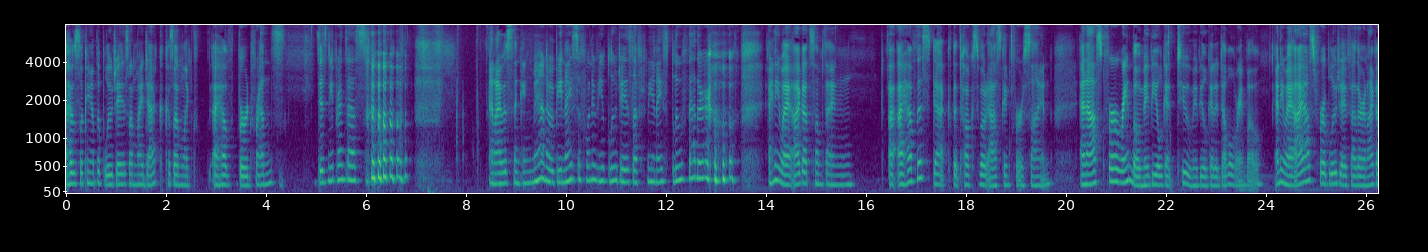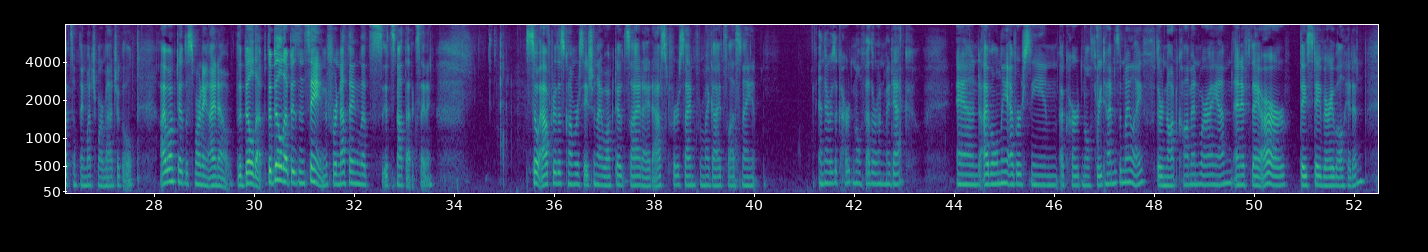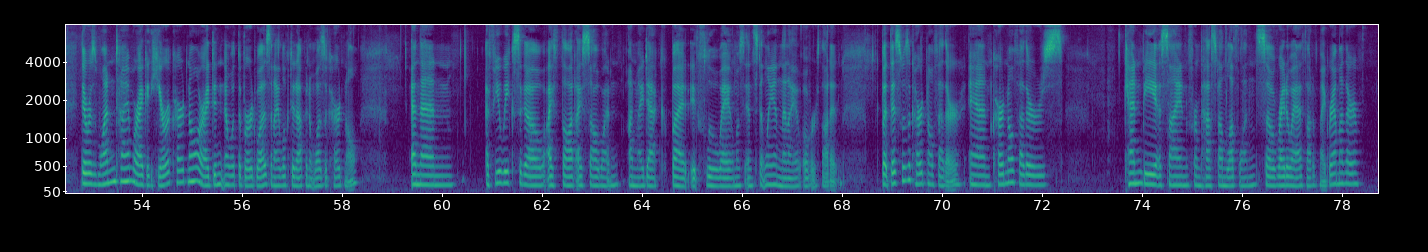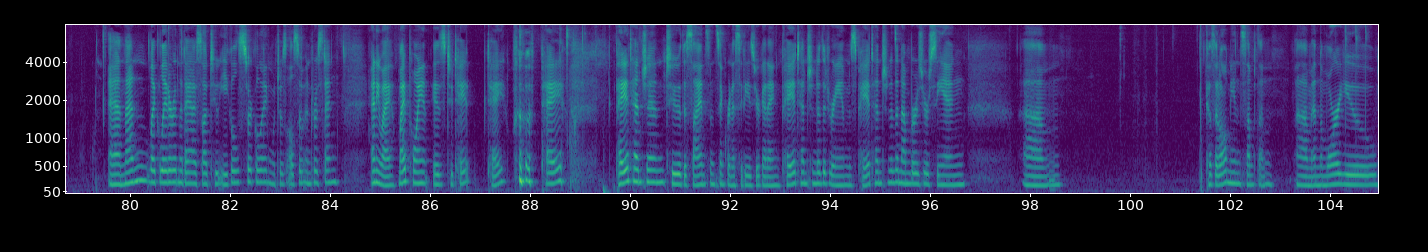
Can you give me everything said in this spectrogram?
i was looking at the blue jays on my deck because i'm like I have bird friends, Disney princess. and I was thinking, man, it would be nice if one of you blue jays left me a nice blue feather. anyway, I got something. I, I have this deck that talks about asking for a sign. and ask for a rainbow. Maybe you'll get two, maybe you'll get a double rainbow. Anyway, I asked for a blue jay feather and I got something much more magical. I walked out this morning, I know, the build up. The build up is insane for nothing that's it's not that exciting. So after this conversation, I walked outside. I had asked for a sign from my guides last night. And there was a cardinal feather on my deck. And I've only ever seen a cardinal three times in my life. They're not common where I am. And if they are, they stay very well hidden. There was one time where I could hear a cardinal, or I didn't know what the bird was, and I looked it up and it was a cardinal. And then a few weeks ago, I thought I saw one on my deck, but it flew away almost instantly, and then I overthought it. But this was a cardinal feather, and cardinal feathers can be a sign from passed on loved ones. So right away, I thought of my grandmother. And then, like later in the day, I saw two eagles circling, which was also interesting. Anyway, my point is to take, pay, pay, pay attention to the signs and synchronicities you're getting. Pay attention to the dreams. Pay attention to the numbers you're seeing. Um, because it all means something. Um, and the more you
